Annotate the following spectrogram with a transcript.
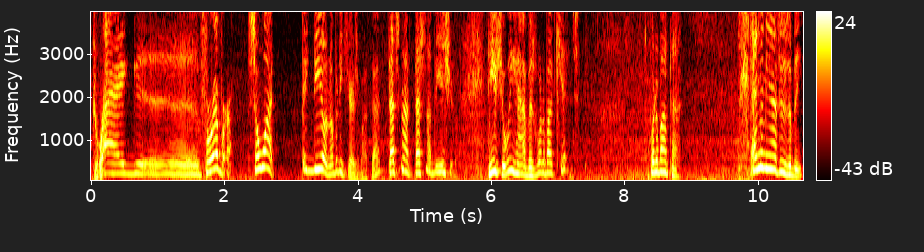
drag uh, forever. So what? big deal. Nobody cares about that. That's not that's not the issue. The issue we have is what about kids? What about that? And let me ask you something.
